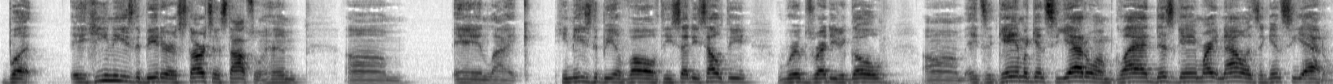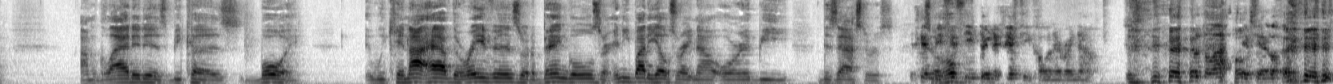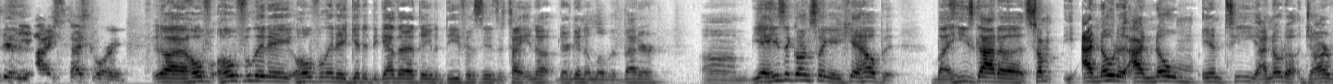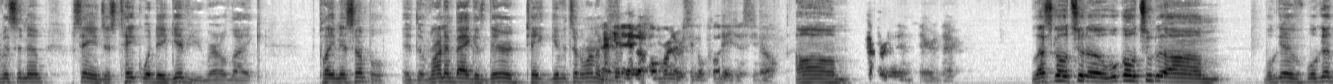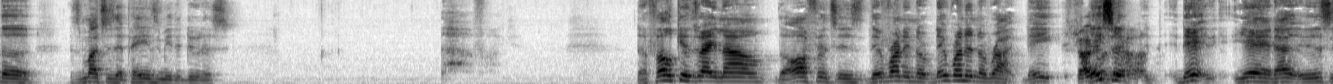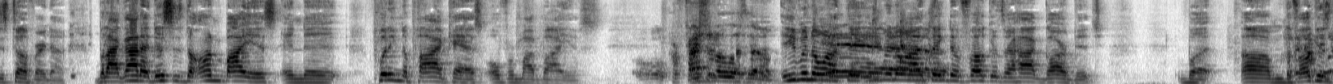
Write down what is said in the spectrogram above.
But he needs to be there. It starts and stops with him. Um, and like he needs to be involved. He said he's healthy, ribs ready to go. Um, it's a game against Seattle. I'm glad this game right now is against Seattle. I'm glad it is because boy, we cannot have the Ravens or the Bengals or anybody else right now, or it'd be disastrous. It's gonna so be 53 to 50, calling it right now. But the last Seattle it's gonna be high, high scoring. Uh, hope, hopefully they hopefully they get it together. I think the defense needs to tighten up. They're getting a little bit better. Um, yeah, he's a gunslinger. You can't help it. But he's got a some. I know that I know MT. I know the Jarvis and them saying just take what they give you, bro. Like plain and simple. If the running back is there, take give it to the running back. I can hit a home run every single play. Just you know, um, pepper it in there and there. Let's go to the. We'll go to the. Um, we'll give. We'll give the. As much as it pains me to do this, The Falcons right now, the offense is they're running the they're running the rock. They they should they yeah that this is tough right now. But I gotta this is the unbiased and the putting the podcast over my bias. Oh, professionalism. Even though yeah. I think even though I think the Falcons are hot garbage, but um the Falcons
